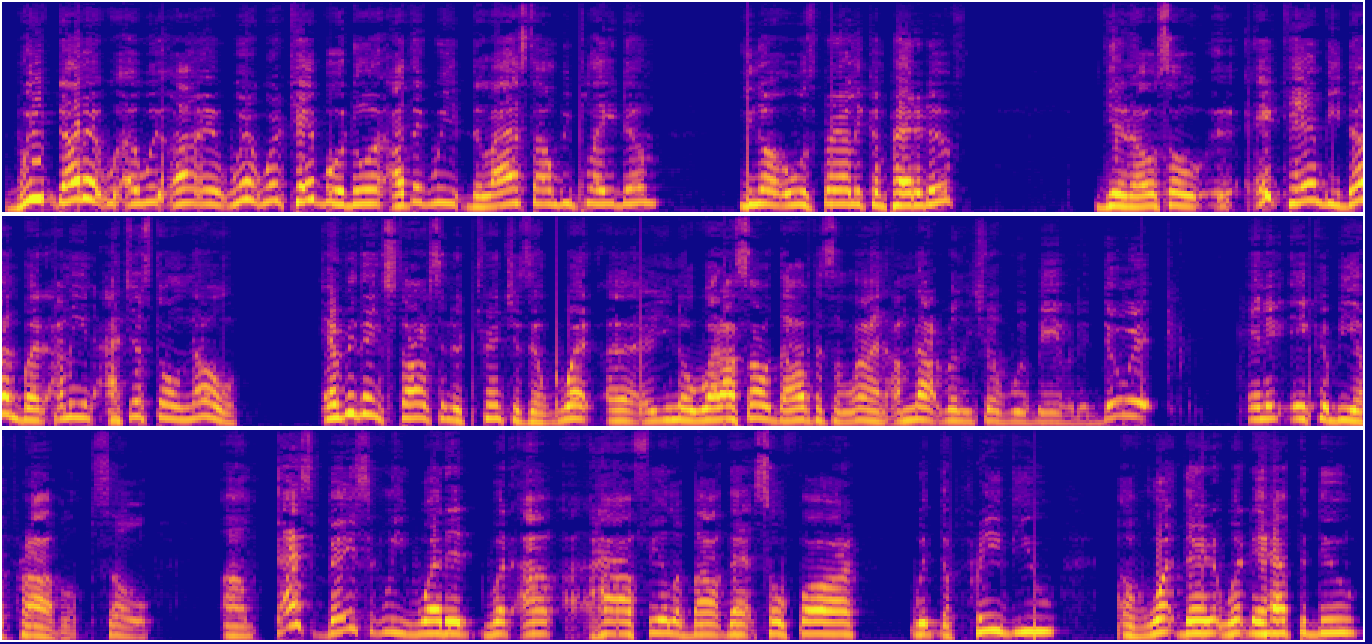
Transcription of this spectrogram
We've done it. Uh, we, uh, we're, we're capable of doing. I think we the last time we played them, you know, it was fairly competitive. You know, so it can be done, but I mean, I just don't know. Everything starts in the trenches, and what uh, you know, what I saw with the offensive line, I'm not really sure if we'll be able to do it, and it, it could be a problem. So, um, that's basically what it, what I, how I feel about that so far with the preview of what they what they have to do.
